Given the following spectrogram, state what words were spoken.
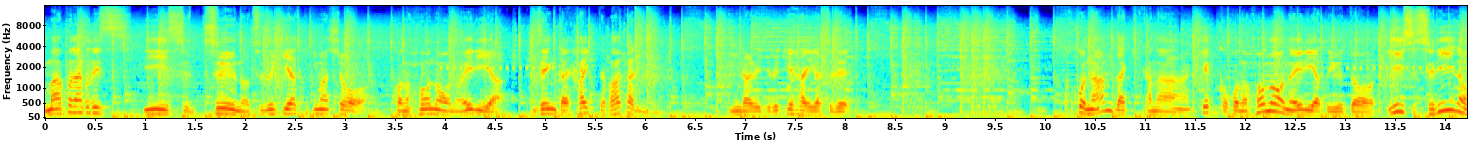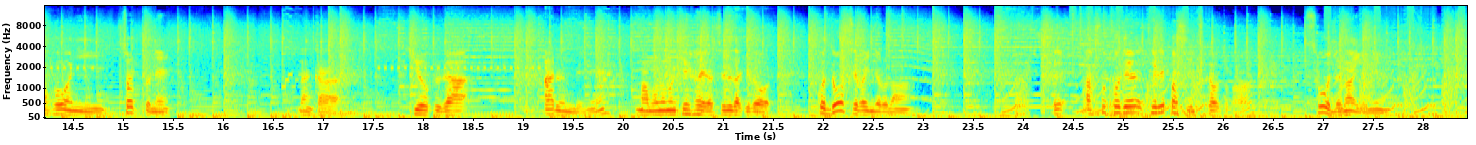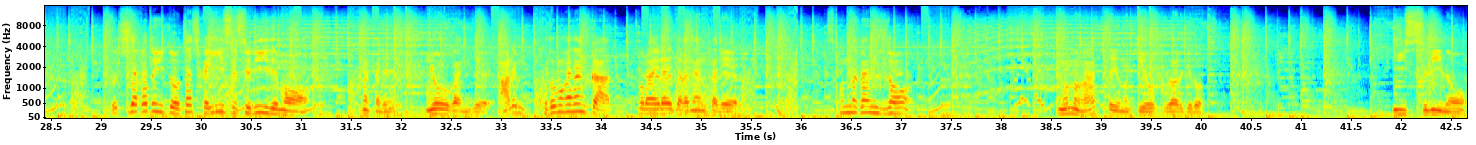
マコナコですイース2の続きやっていきましょうこの炎のエリア前回入ったばかり見られてる気配がする。ここなんだっけかな？結構この炎のエリアというとイース3の方にちょっとねなんか記憶があるんでね。魔物の気配がするだけどこれどうすればいいんだろうな。えあそこでテレパシー使うとか？そうじゃないよね。どちらかというと確かイース3でもなんかね溶岩であれ子供がなんか捉えられたかなんかでそんな感じのものがあったような記憶があるけど E3 の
